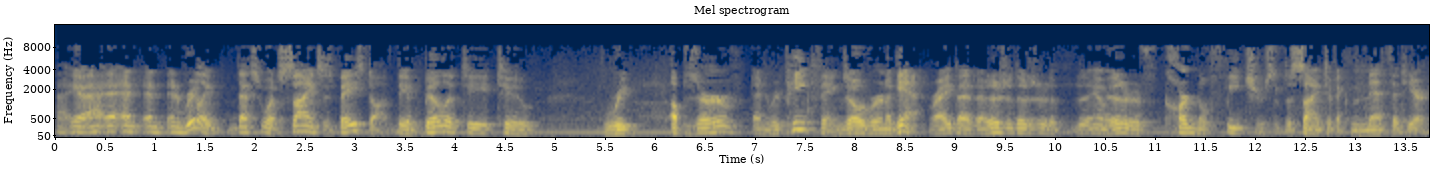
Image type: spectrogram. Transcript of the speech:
uh, yeah, and, and and really, that's what science is based on: the ability to re- observe and repeat things over and again. Right? That, those are those are the you know, those are the cardinal features of the scientific method here.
